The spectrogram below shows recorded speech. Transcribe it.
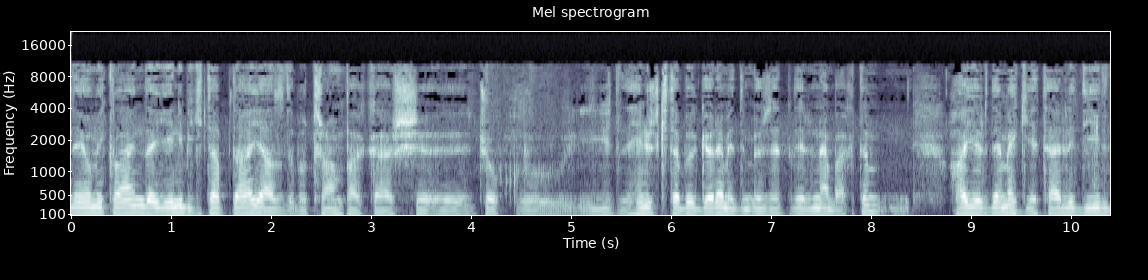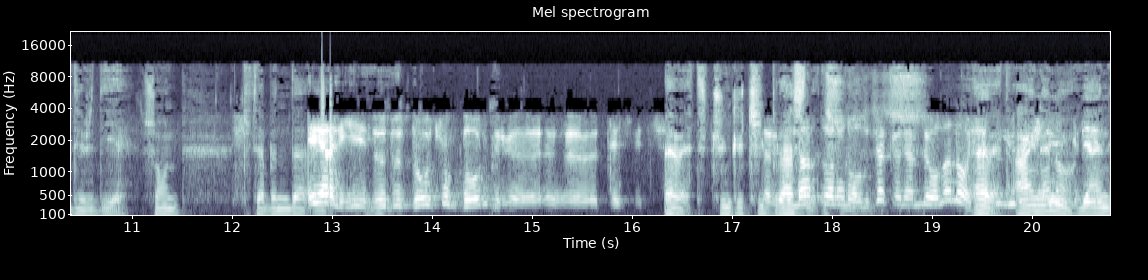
Naomi Klein de yeni bir kitap daha yazdı bu Trump'a karşı e, çok e, henüz kitabı göremedim özetlerine baktım hayır demek yeterli değildir diye son kitabında E yani iyi, do- do- do- çok doğru bir e, e, tespit. evet çünkü Tabii Çipras Bundan sonra ne olacak? Önemli olan o. Şimdi evet yürüyüşle aynen o yani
